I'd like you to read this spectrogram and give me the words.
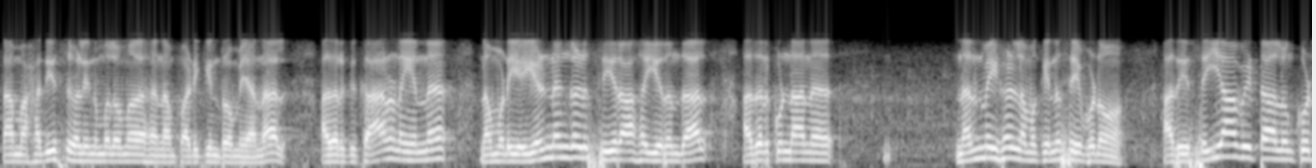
நாம் ஹதீஸுகளின் மூலமாக நாம் படிக்கின்றோமே ஆனால் அதற்கு காரணம் என்ன? நம்முடைய எண்ணங்கள் சீராக இருந்தால் அதற்குண்டான நன்மைகள் நமக்கு என்ன செய்யப்படும்? அதை செய்யாவிட்டாலும் கூட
